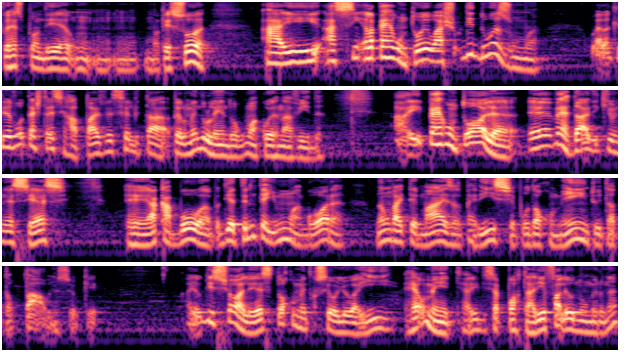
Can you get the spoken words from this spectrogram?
fui responder um, um, uma pessoa, aí assim ela perguntou, eu acho de duas uma. Ela queria, vou testar esse rapaz, ver se ele está, pelo menos, lendo alguma coisa na vida. Aí perguntou: olha, é verdade que o INSS é, acabou, dia 31 agora, não vai ter mais a perícia por documento e tal, tal, tal, não sei o quê. Aí eu disse: olha, esse documento que você olhou aí, realmente. Aí disse a portaria, falei o número, né?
